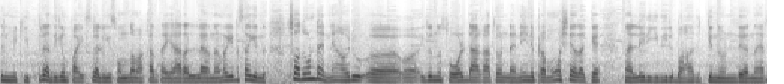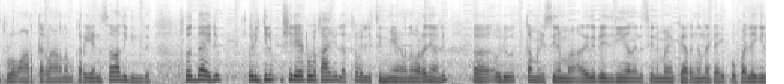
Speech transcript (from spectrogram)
സിനിമയ്ക്ക് ഇത്രയധികം പൈസ അല്ലെങ്കിൽ സ്വന്തമാക്കാൻ തയ്യാറല്ല എന്നാണ് അറിയാൻ സാധിക്കുന്നത് സോ അതുകൊണ്ട് തന്നെ ആ ഒരു ഇതൊന്നും സോൾഡ് ആകാത്തതുകൊണ്ട് തന്നെ ഇതിന്റെ പ്രൊമോഷൻ അതൊക്കെ നല്ല രീതിയിൽ ബാധിക്കുന്നുണ്ട് എന്ന നേരത്തുള്ള വാർത്തകളാണ് നമുക്കറിയാൻ സാധിക്കുന്നത്. സോ എന്തായാലും ഒരിക്കലും ശരിയായിട്ടുള്ള കാര്യമില്ല. അത്ര വലിയ സിനിമയാണെന്ന് പറഞ്ഞാലും ഒരു തമിഴ് സിനിമ അതായത് ഒരു സിനിമയൊക്കെ ഇറങ്ങുന്ന ടൈപ്പ് ഓഫ് അല്ലെങ്കിൽ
